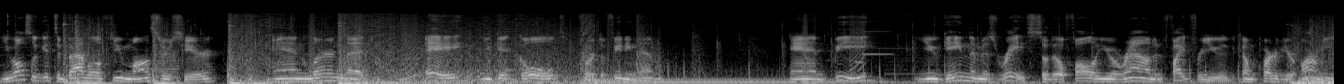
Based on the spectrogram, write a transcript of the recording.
You also get to battle a few monsters here, and learn that A, you get gold for defeating them, and B, you gain them as wraiths, so they'll follow you around and fight for you, and become part of your army.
